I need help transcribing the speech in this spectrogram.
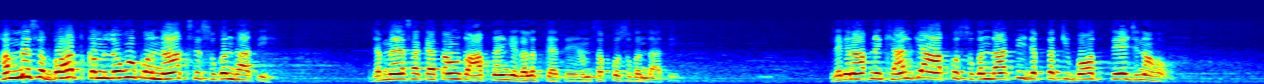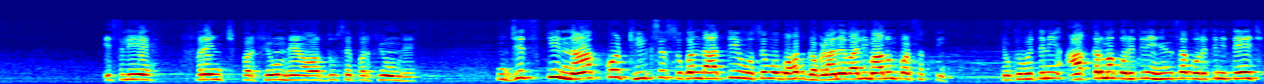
हम में से बहुत कम लोगों को नाक से सुगंध आती है। जब मैं ऐसा कहता हूँ तो आप कहेंगे, गलत कहते हैं, हम सबको सुगंध आती लेकिन आपने ख्याल किया, आपको सुगंध आती जब तक कि बहुत तेज ना हो। इसलिए फ्रेंच परफ्यूम है और दूसरे परफ्यूम है। जिसकी नाक को ठीक से सुगंध आती है, उसे वो बहुत घबराने वाली मालूम पड़ सकती। क्योंकि वो इतनी आक्रामक और इतनी हिंसक और इतनी तेज।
